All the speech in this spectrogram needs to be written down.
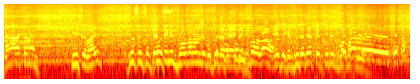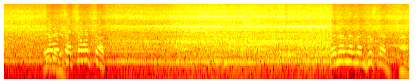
নেন আর একটা নেন। কি ভাই? জুস হচ্ছে টেপ বল বানানো যাব দুইটা দিয়ে এই টেপ টেনিস দেখেন। এই দেখেন দুইটা দিয়ে টেপ টেনিস বল বানানো যাবে। চমৎকার চমৎকার। নেন নেন নেন জুস নেন। হ্যাঁ।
